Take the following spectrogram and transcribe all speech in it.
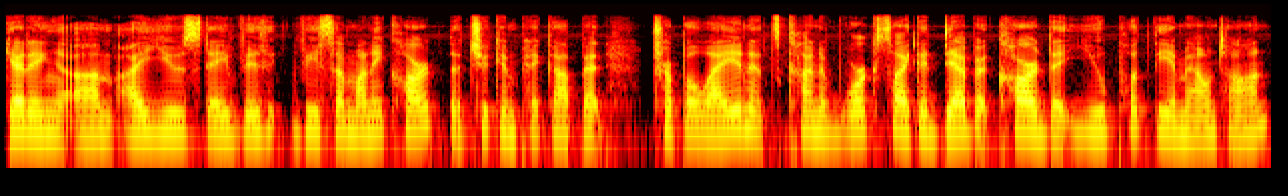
getting. Um, I used a Visa Money card that you can pick up at AAA, and it kind of works like a debit card that you put the amount on.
